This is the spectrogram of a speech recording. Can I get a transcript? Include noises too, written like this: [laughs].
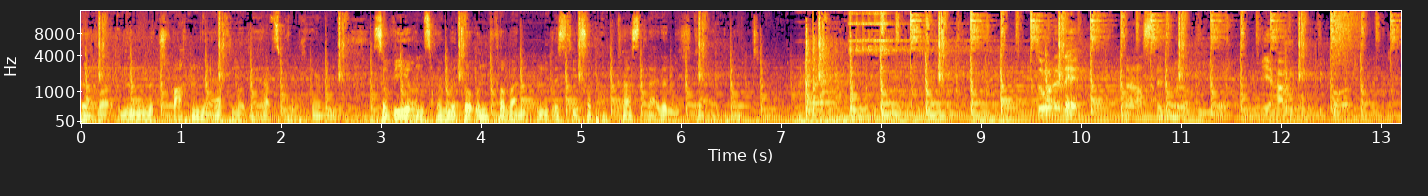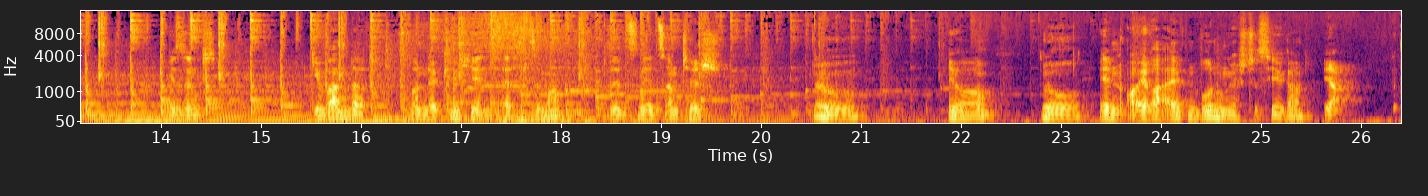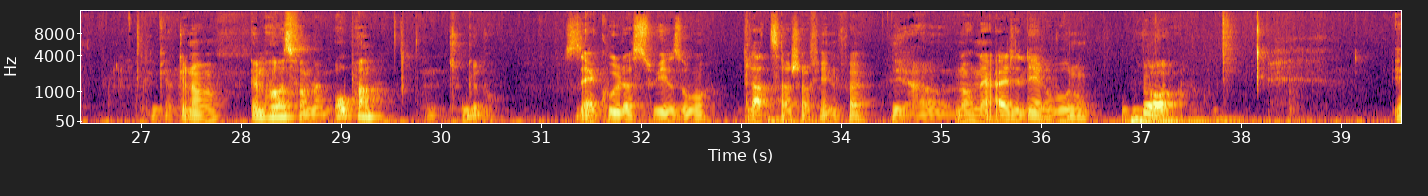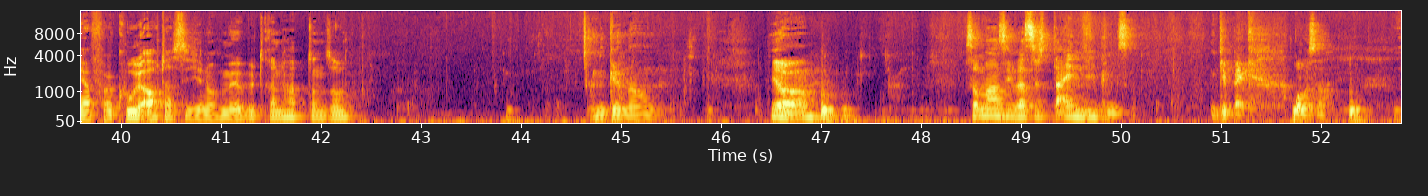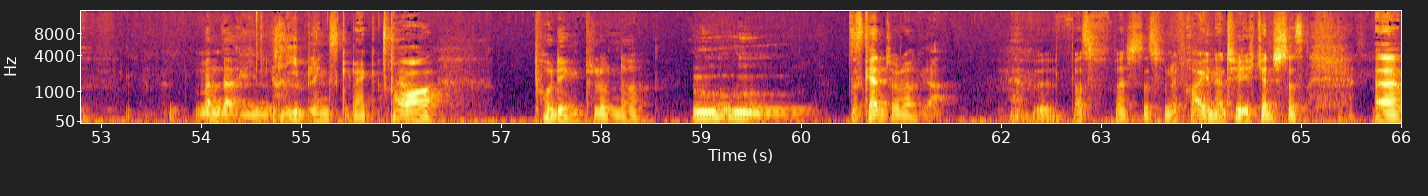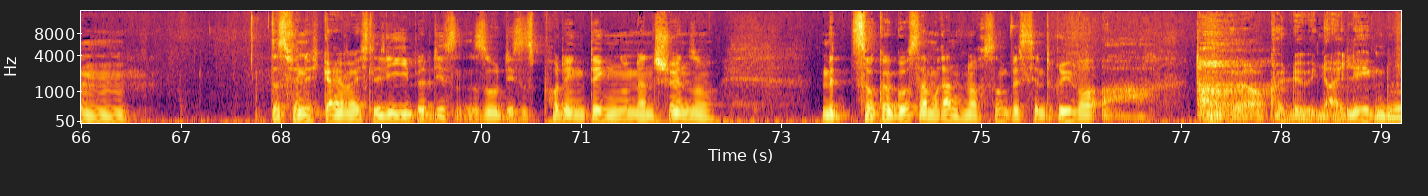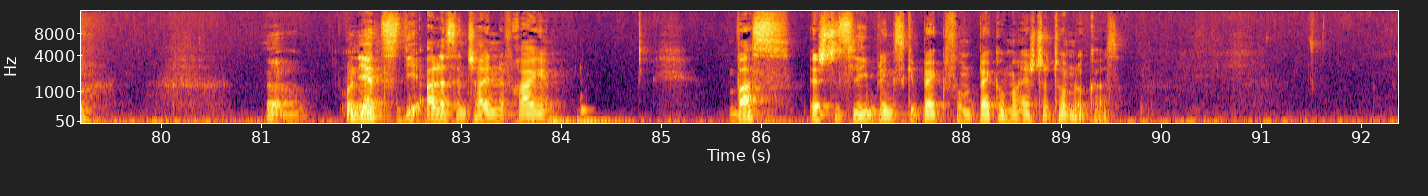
ZuhörerInnen mit schwachen Nerven oder Herzproblemen sowie unsere Mütter und Verwandten ist dieser Podcast leider nicht geeignet. So, Dede, Da sind wir wieder. wir haben umgebaut. Wir sind gewandert von der Küche ins Esszimmer, sitzen jetzt am Tisch. Ja, Ja, ja. in eurer alten Wohnung ist das hier, gell? Ja. Genau. Genau. Im Haus von meinem Opa. Und genau. Sehr cool, dass du hier so Platz hast auf jeden Fall. Ja. Noch eine alte leere Wohnung. Ja. Ja, voll cool, auch dass ihr hier noch Möbel drin habt und so. Genau. Ja. So, Marci, was ist dein Lieblingsgebäck? Außer Mandarinen. Lieblingsgebäck. Boah, Puddingplunder. Uh. Das kennt ihr, oder? Ja. Ja, was, was ist das für eine Frage? Natürlich kennst du das. Ähm, das finde ich geil, weil ich liebe diesen, so dieses Pudding-Ding und dann schön so mit Zuckerguss am Rand noch so ein bisschen drüber. Oh, da könnt ihr hineinlegen, du. Ja. Und jetzt die alles entscheidende Frage. Was ist das Lieblingsgebäck vom Bäckermeister Tom Lukas?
